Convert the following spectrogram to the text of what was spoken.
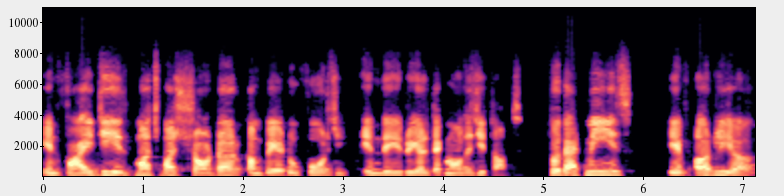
in 5G is much, much shorter compared to 4G in the real technology terms. So that means if earlier,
